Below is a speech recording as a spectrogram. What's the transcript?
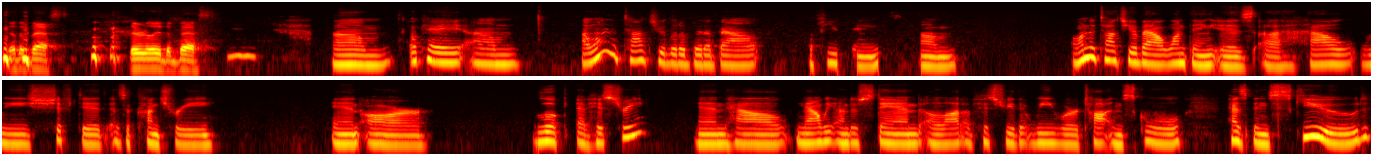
They're the best. They're really the best. Um, okay. Um, I wanted to talk to you a little bit about a few things. Um, I wanted to talk to you about one thing is uh, how we shifted as a country in our look at history and how now we understand a lot of history that we were taught in school has been skewed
